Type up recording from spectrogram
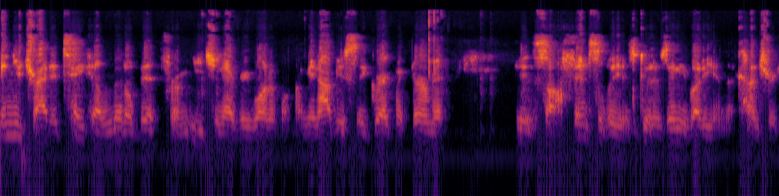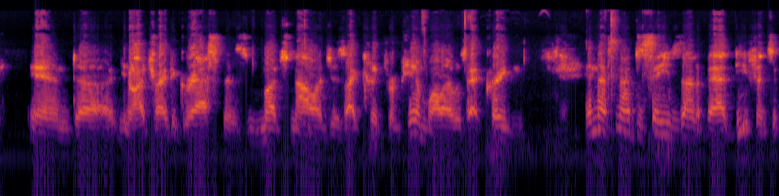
and you try to take a little bit from each and every one of them. I mean, obviously, Greg McDermott is offensively as good as anybody in the country. And, uh, you know, I tried to grasp as much knowledge as I could from him while I was at Creighton. And that's not to say he's not a bad defensive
